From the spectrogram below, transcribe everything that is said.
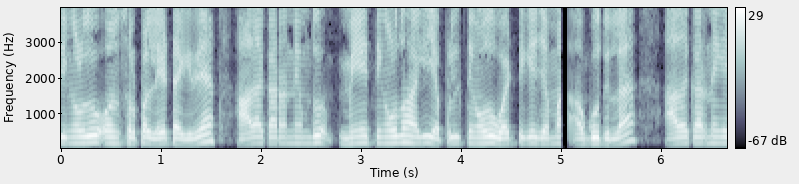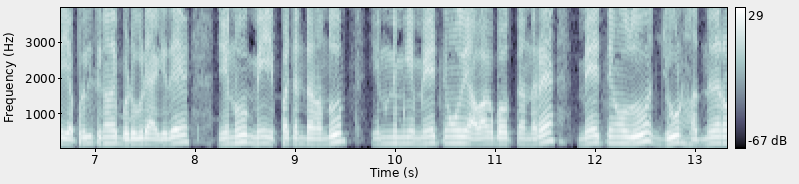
ತಿಂಗಳದು ಒಂದು ಸ್ವಲ್ಪ ಲೇಟ್ ಆಗಿದೆ. ಆದ ಕಾರಣ ನಿಮ್ಮದು ಮೇ ತಿಂಗಳದು ಹಾಗೆ ಏಪ್ರಿಲ್ ತಿಂಗಳದು ಒಟ್ಟಿಗೆ ಜಮಾ ಆಗುವುದಿಲ್ಲ ಆದ ಕಾರಣ ಈಗ ಏಪ್ರಿಲ್ ತಿಂಗಳ ಬಿಡುಗಡೆ ಆಗಿದೆ. ಇನ್ನು ಮೇ ಇಪ್ಪತ್ತೆಂಟರಂದು. ಇನ್ನು ನಿಮಗೆ ಮೇ ತಿಂಗಳು ಯಾವಾಗ ಬರುತ್ತೆ ಅಂದರೆ ಮೇ ತಿಂಗಳು ಜೂನ್ ಹದಿನೈದರ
